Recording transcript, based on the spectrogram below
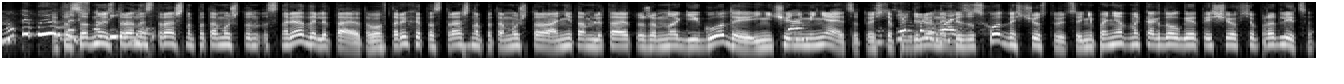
Ну, ты был, Это, с одной видел. стороны, страшно, потому что снаряды летают, а во-вторых, это страшно, потому что они там летают уже многие годы, и ничего да. не меняется. То есть определенная плевать. безысходность чувствуется, и непонятно, как долго это еще все продлится.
